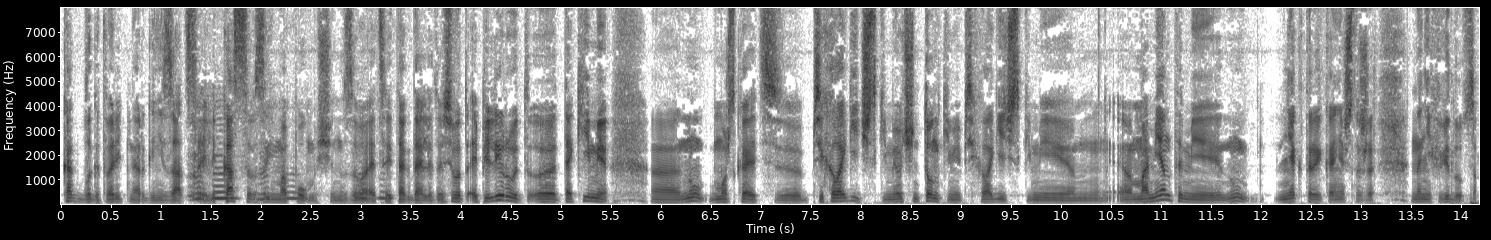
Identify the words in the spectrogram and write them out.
как благотворительная организация или касса взаимопомощи называется и так далее. То есть вот апеллируют такими, ну, можно сказать, психологическими, очень тонкими психологическими моментами. Ну, некоторые, конечно же, на них ведутся.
